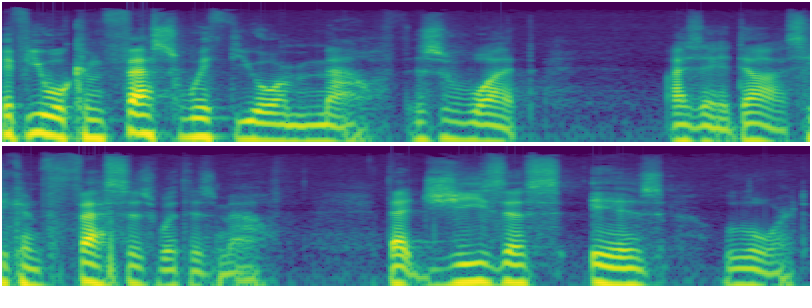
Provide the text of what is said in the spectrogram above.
If you will confess with your mouth, this is what Isaiah does. He confesses with his mouth that Jesus is Lord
